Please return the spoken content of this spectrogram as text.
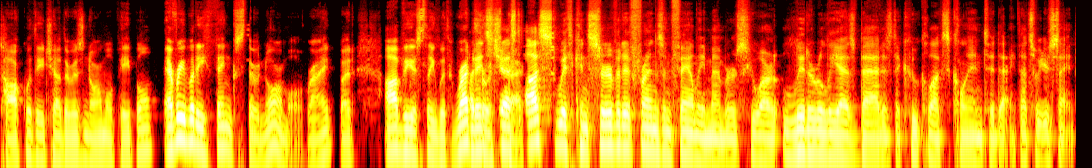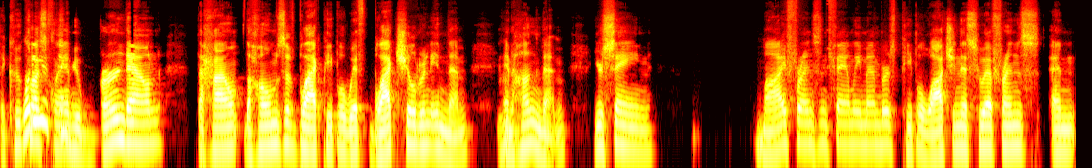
talk with each other as normal people? Everybody thinks they're normal, right? But obviously, with retrospect, But it's just us with conservative friends and family members who are literally as bad as the Ku Klux Klan today. That's what you're saying. The Ku Klux Klan who burned down the how the homes of black people with black children in them Mhm. and hung them. You're saying my friends and family members, people watching this who have friends and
